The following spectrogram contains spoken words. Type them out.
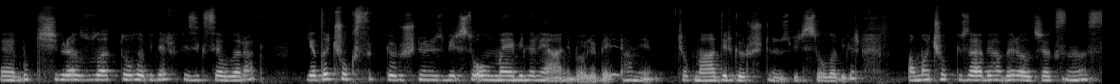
E, bu kişi biraz uzakta olabilir fiziksel olarak ya da çok sık görüştüğünüz birisi olmayabilir yani böyle bir hani çok nadir görüştüğünüz birisi olabilir. Ama çok güzel bir haber alacaksınız.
